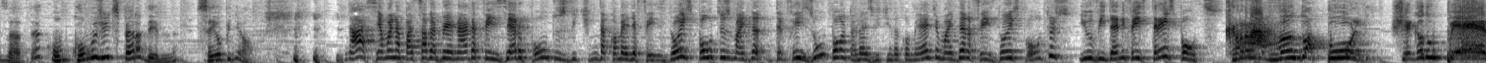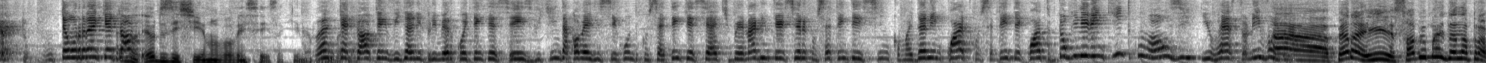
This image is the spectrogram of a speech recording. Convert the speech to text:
Exato. É como, como a gente espera dele, né? Sem opinião. Na semana passada a Bernarda fez zero pontos, Vitinho da Comédia fez dois pontos, Maidana fez um ponto, aliás, Vitinho da Comédia, Maidana fez dois pontos e o Vidani fez três pontos. Cravando a pole! Chegando perto! Então o ranking atual, Eu desisti, eu não vou vencer isso aqui, não. ranking atual tem Vidani em primeiro com 86, Vitinho da Comédia em segundo com 77, Bernardo em terceiro com 75, Maidana em quarto com 74, Doug Lira em quinto com 11 e o resto eu nem vou. Ah, pera aí, sobe o Maidana pra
